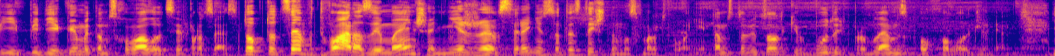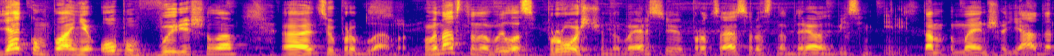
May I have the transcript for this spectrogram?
е, під якими там сховали цей процесор. Тобто це в два рази менше, ніж в середньостатистичному смартфоні. Там 100% будуть проблеми з охолодженням. Як компанія Oppo вирішила е, цю проблему? Вона встановила спрощену версію процесора Snapdragon 8 Elite. Там менше ядер,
